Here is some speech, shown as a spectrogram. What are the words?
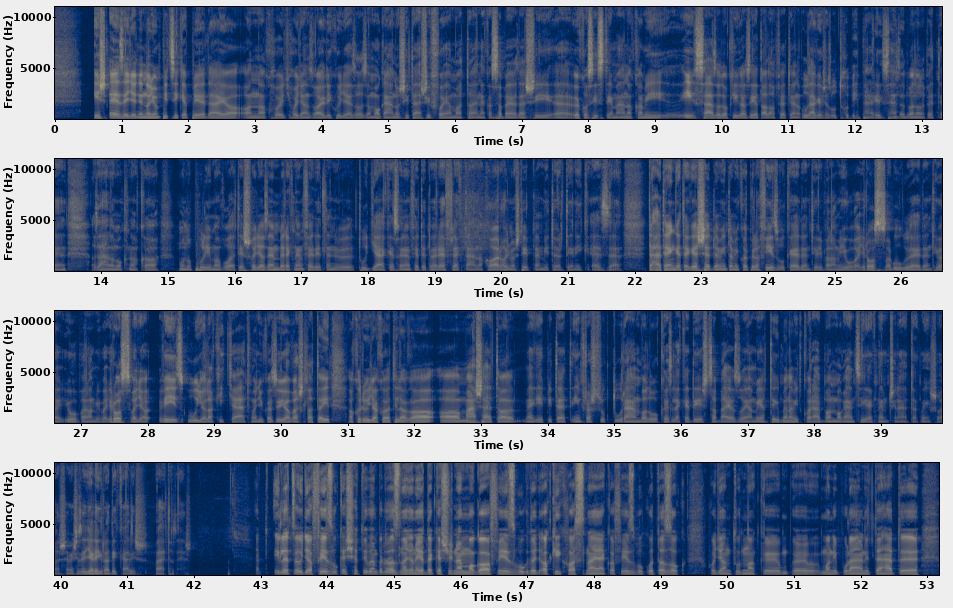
És ez egy, egy nagyon picike példája annak, hogy hogyan zajlik ugye ez az a magánosítási folyamata ennek a szabályozási ökoszisztémának, ami évszázadokig azért alapvetően, és az utóbbi pár évszázadban alapvetően az államoknak a monopóliuma volt. És hogy az emberek nem feltétlenül tudják ezt, vagy nem feltétlenül reflektálnak arra, hogy most éppen mi történik ezzel. Tehát rengeteg esetben, mint amikor például a Facebook eldönti, hogy valami jó vagy rossz, a Google eldönti, hogy jó valami vagy rossz, vagy a Waze úgy alakítja át mondjuk az ő javaslat feladatait, akkor ő gyakorlatilag a, a más által megépített infrastruktúrán való közlekedést szabályozza olyan mértékben, amit korábban magáncégek nem csináltak még sohasem. És ez egy elég radikális változás. Illetve ugye a Facebook esetében például az nagyon érdekes, hogy nem maga a Facebook, de hogy akik használják a Facebookot, azok hogyan tudnak manipulálni. Tehát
